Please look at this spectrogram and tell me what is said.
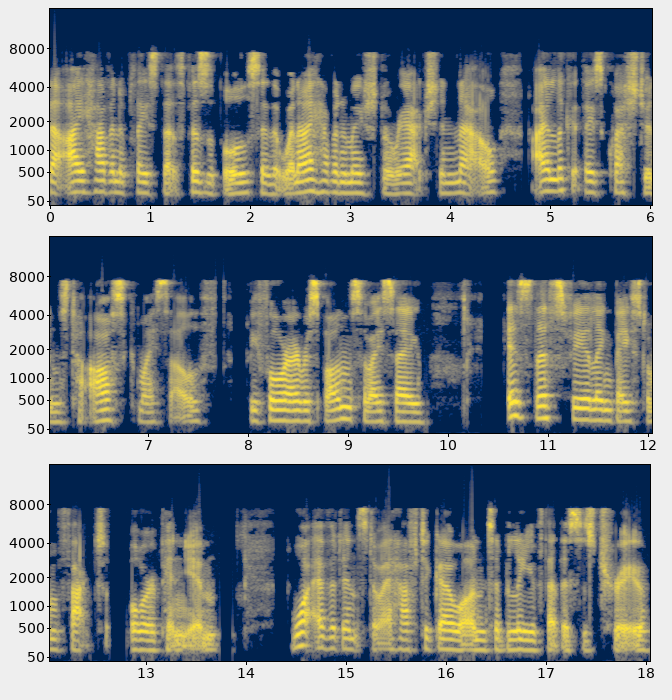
that I have in a place that's visible so that when I have an emotional reaction now, I look at those questions to ask myself before I respond. So I say, is this feeling based on fact or opinion? What evidence do I have to go on to believe that this is true?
